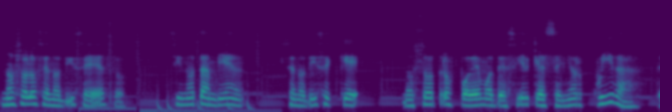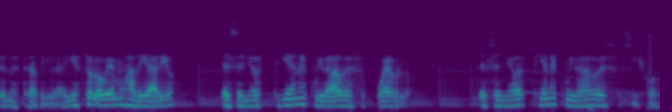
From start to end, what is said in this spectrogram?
no solo se nos dice eso, sino también se nos dice que nosotros podemos decir que el Señor cuida de nuestra vida. Y esto lo vemos a diario. El Señor tiene cuidado de su pueblo. El Señor tiene cuidado de sus hijos.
